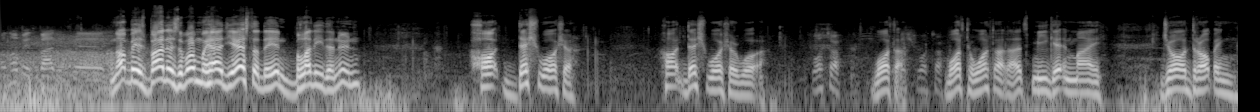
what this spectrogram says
Well, not be as bad as uh, Not be as bad as the one we had yesterday in bloody Dunoon. Hot dishwasher. Hot dishwasher water. water, Water. water. Water, water. That's me getting my jaw dropping,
